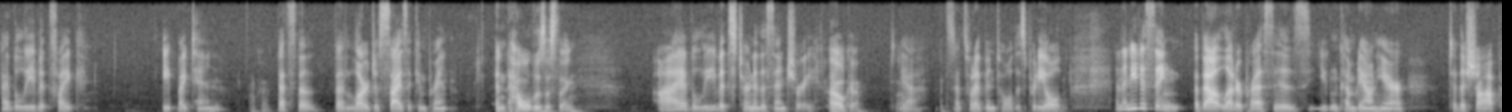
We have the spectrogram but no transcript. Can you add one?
I believe it's like eight by ten. Okay. That's the the largest size it can print. And how old is this thing? I believe it's turn of the century. Oh, okay. So, Yeah, it's- that's what I've been told. It's pretty old. And the neatest thing about letterpress is you can come down here to the shop.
